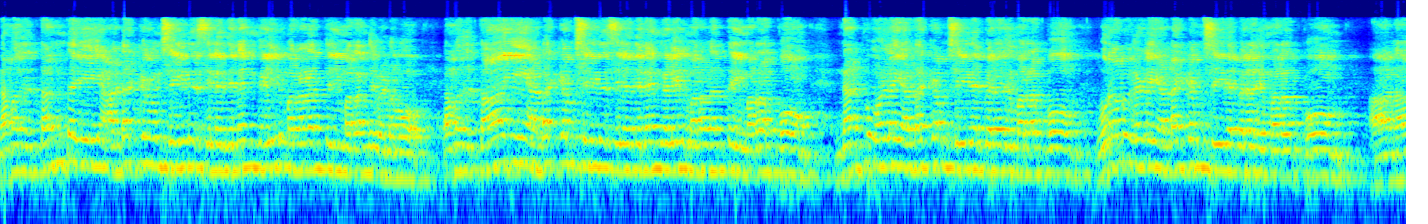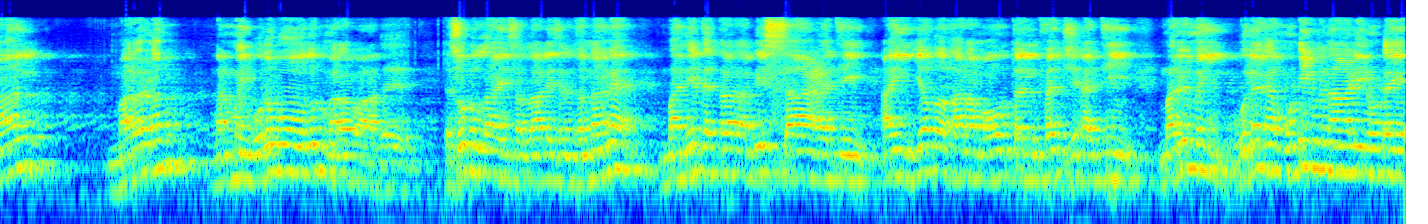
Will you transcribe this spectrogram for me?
நமது தந்தையை அடக்கம் செய்த சில தினங்களில் மரணத்தை மறந்து விடுவோம். நமது தாயை அடக்கம் செய்த சில தினங்களில் மரணத்தை மறப்போம். நட்புகளை அடக்கம் செய்த பிறகு மறப்போம். உறவுகளை அடக்கம் செய்த பிறகு மறப்போம். ஆனால் மரணம் நம்மை ஒருபோதும் மறவாது. ரசூலுல்லாஹி ஸல்லல்லாஹு அலைஹி வஸல்லம் சொன்னாங்க மனிததர பிஸ்ஸாஅதி ஐ யظஹர மௌதல் ஃபஜ்அதி. மறுமை உலக முடிவு நாளினுடைய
